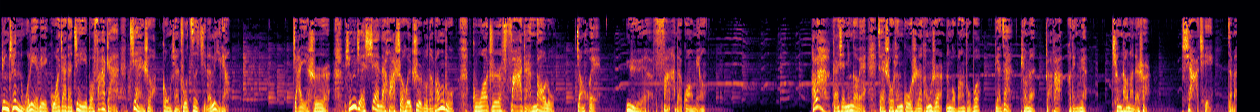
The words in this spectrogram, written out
并且努力为国家的进一步发展建设贡献出自己的力量。假以时日，凭借现代化社会制度的帮助，国之发展道路将会越发的光明。好啦，感谢您各位在收听故事的同时，能够帮主播点赞、评论、转发和订阅。清朝那点事儿，下期咱们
